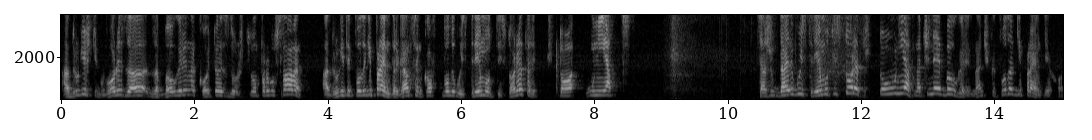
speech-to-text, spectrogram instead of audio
а другия ще говори за, за българина, който е задължително православен. А другите какво да ги правим? Драган Ценков, какво да го изтрием от историята ли? Що уният? Сега ще дай да го изтрием от историята. Що уният? Значи не е българин. Значи какво да ги правим тия хора?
